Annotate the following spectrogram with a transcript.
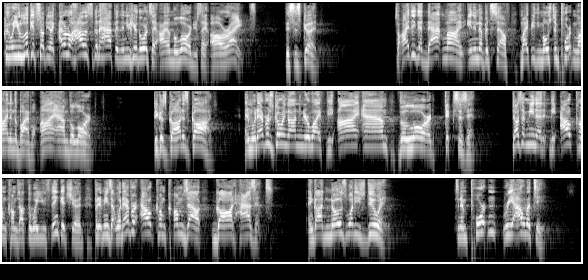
Because when you look at something like, I don't know how this is going to happen, then you hear the Lord say, I am the Lord. You say, all right, this is good. So I think that that line in and of itself might be the most important line in the Bible. I am the Lord. Because God is God. And whatever's going on in your life, the I am the Lord fixes it. Doesn't mean that the outcome comes out the way you think it should, but it means that whatever outcome comes out, God has it. And God knows what he's doing. It's an important reality.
